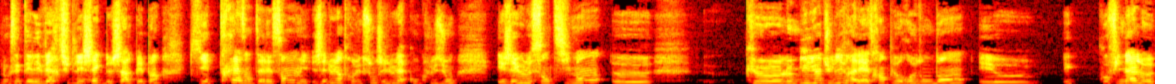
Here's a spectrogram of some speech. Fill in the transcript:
Donc c'était Les Vertus de l'échec de Charles Pépin, qui est très intéressant. Mais j'ai lu l'introduction, j'ai lu la conclusion, et j'ai eu le sentiment... Euh, que le milieu du livre allait être un peu redondant et, euh, et qu'au final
